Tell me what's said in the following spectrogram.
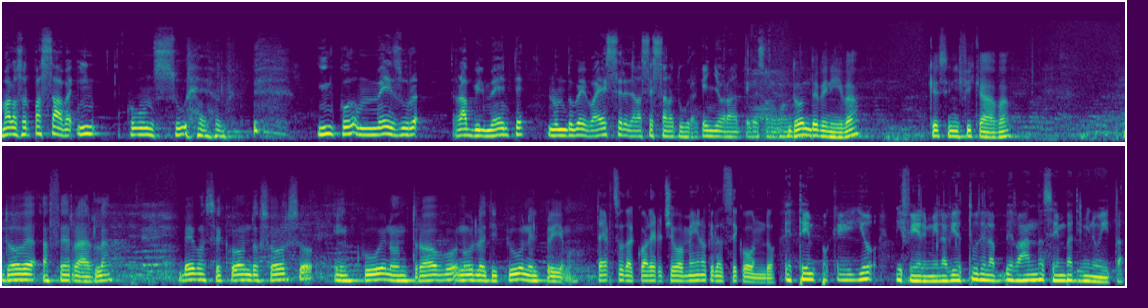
ma lo sorpassava inconsu- incommensurabilmente non doveva essere della stessa natura che ignorante che sono donde veniva, che significava, dove afferrarla, bevo un secondo sorso in cui non trovo nulla di più nel primo. Terzo dal quale ricevo meno che dal secondo. È tempo che io mi fermi, la virtù della bevanda sembra diminuita.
